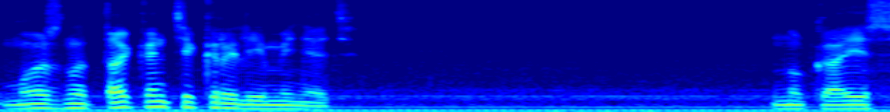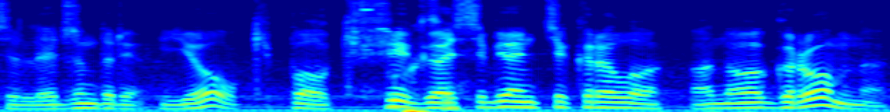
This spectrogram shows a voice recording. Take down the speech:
Можно так антикрылья менять. Ну-ка, а если Legendary? Ёлки-палки, фига себе антикрыло. Оно огромно.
